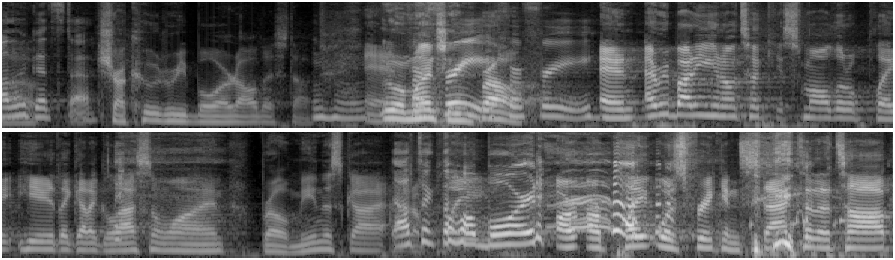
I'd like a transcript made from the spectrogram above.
All the uh, good stuff. Mm-hmm. charcuterie board, all this stuff. And- We were For munching. free, bro. for free. And everybody, you know, took a small little plate here. They got a glass of wine. Bro, me and this guy. I'll had take the whole board. Our, our plate was freaking stacked to the top.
